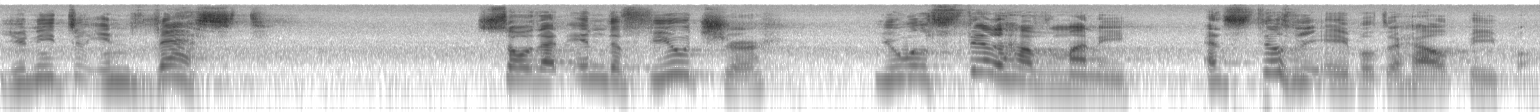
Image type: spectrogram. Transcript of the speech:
You need to invest so that in the future, you will still have money and still be able to help people.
